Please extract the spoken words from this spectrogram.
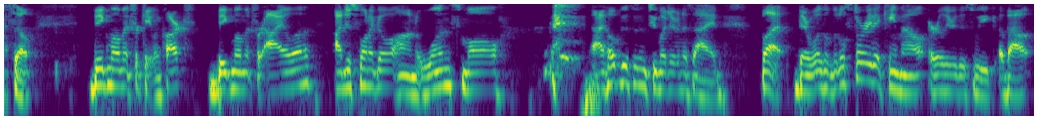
So, Big moment for Caitlin Clark. Big moment for Iowa. I just want to go on one small. I hope this isn't too much of an aside, but there was a little story that came out earlier this week about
